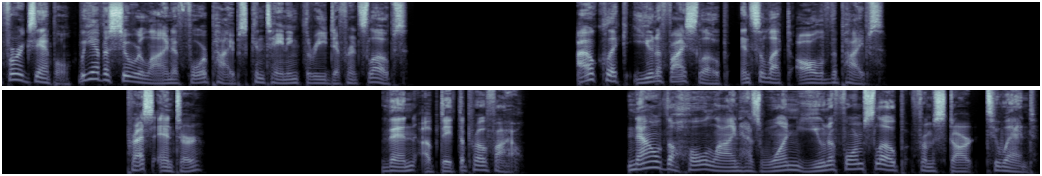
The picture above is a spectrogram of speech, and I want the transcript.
For example, we have a sewer line of four pipes containing three different slopes. I'll click Unify Slope and select all of the pipes. Press Enter, then update the profile. Now the whole line has one uniform slope from start to end.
